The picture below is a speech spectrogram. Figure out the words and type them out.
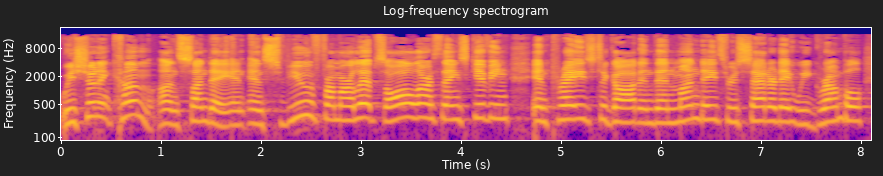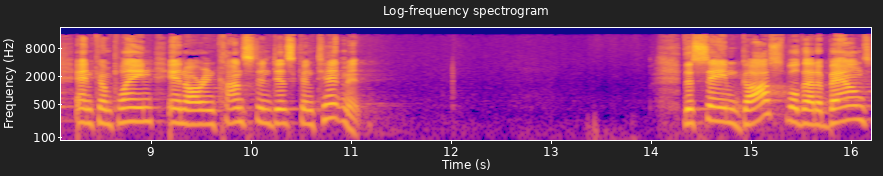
We shouldn't come on Sunday and, and spew from our lips all our thanksgiving and praise to God, and then Monday through Saturday we grumble and complain and are in constant discontentment. The same gospel that abounds,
